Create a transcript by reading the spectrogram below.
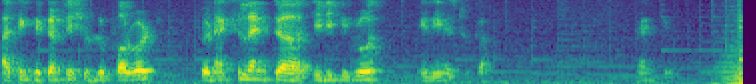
I think the country should look forward to an excellent uh, GDP growth in years to come. Thank you.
